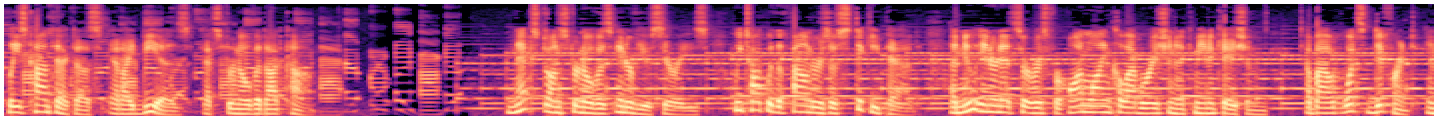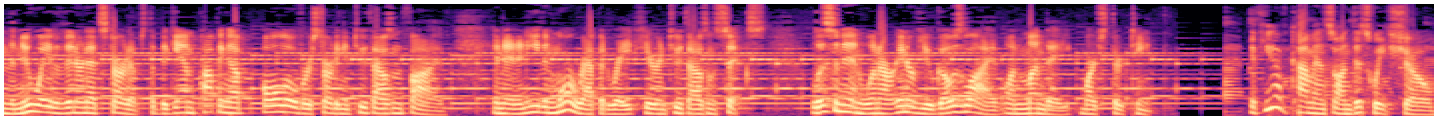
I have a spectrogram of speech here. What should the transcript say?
please contact us at ideas at stronova.com. Next on Stronova's interview series, we talk with the founders of StickyPad, a new internet service for online collaboration and communication, about what's different in the new wave of internet startups that began popping up all over starting in 2005 and at an even more rapid rate here in 2006. Listen in when our interview goes live on Monday, March 13th. If you have comments on this week's show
